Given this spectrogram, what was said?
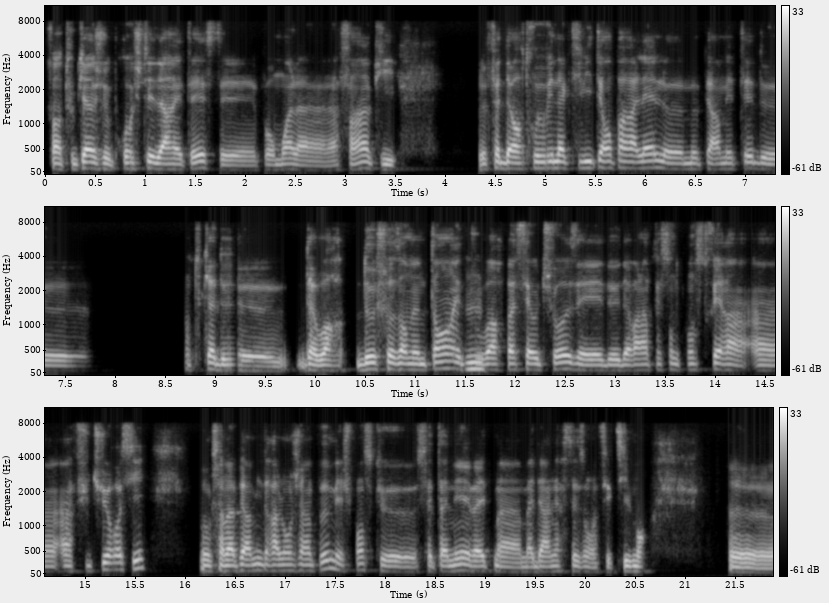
enfin en tout cas, je projetais d'arrêter. C'était pour moi la, fin. Puis le fait d'avoir trouvé une activité en parallèle euh, me permettait de, en tout cas, d'avoir deux choses en même temps et de mmh. pouvoir passer à autre chose et d'avoir l'impression de construire un futur aussi. Donc ça m'a permis de rallonger un peu, mais je pense que cette année va être ma, ma dernière saison, effectivement. Euh,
